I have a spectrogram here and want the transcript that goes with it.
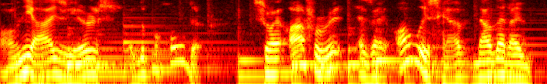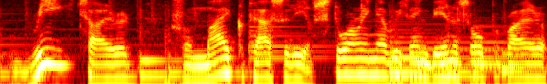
In the eyes, ears of the beholder. So I offer it as I always have now that I've retired from my capacity of storing everything, being a sole proprietor,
